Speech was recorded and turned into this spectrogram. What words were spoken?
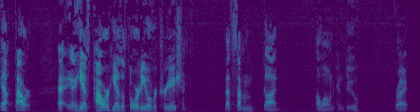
Yeah, power. Uh, he has power, he has authority over creation. That's something God alone can do, right?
